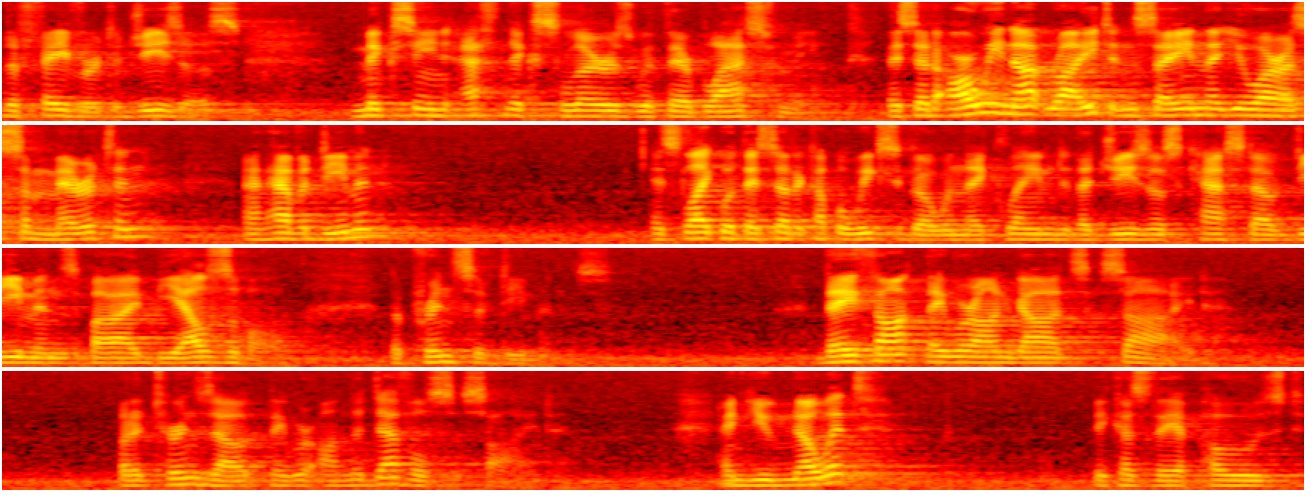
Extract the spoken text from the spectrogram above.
the favor to Jesus, mixing ethnic slurs with their blasphemy. They said, Are we not right in saying that you are a Samaritan and have a demon? It's like what they said a couple weeks ago when they claimed that Jesus cast out demons by Beelzebul, the prince of demons. They thought they were on God's side, but it turns out they were on the devil's side. And you know it because they opposed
